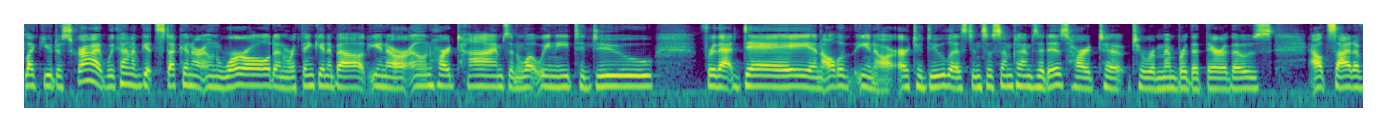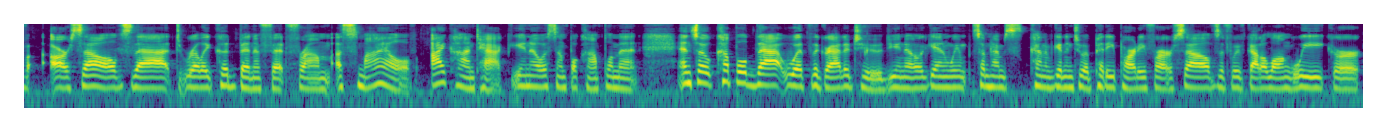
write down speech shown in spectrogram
like you described, we kind of get stuck in our own world and we're thinking about, you know, our own hard times and what we need to do for that day and all of you know our, our, to-do list. And so sometimes it is hard to, to remember that there are those outside of ourselves that really could benefit from a smile eye contact you know a simple compliment. And so coupled that with the gratitude you know again we sometimes kind of get into a pity party for ourselves if we've got a long week or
